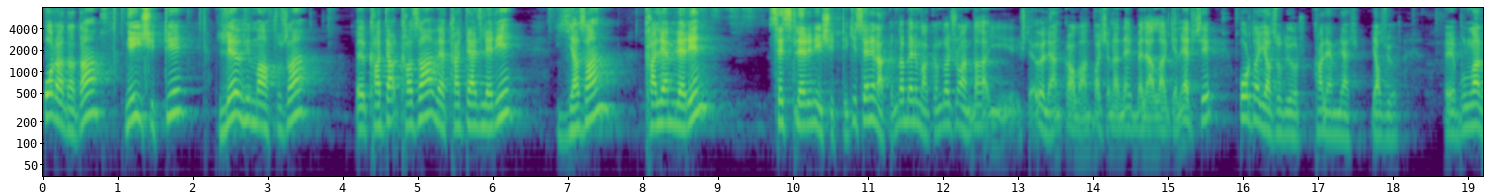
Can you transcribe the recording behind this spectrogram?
Orada da ne işitti? Levh-i mahfuza e, kada, kaza ve kaderleri yazan kalemlerin seslerini işitti ki senin hakkında, benim hakkımda şu anda işte ölen, kalan, başına ne belalar gelen hepsi orada yazılıyor, kalemler yazıyor. E, bunlar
